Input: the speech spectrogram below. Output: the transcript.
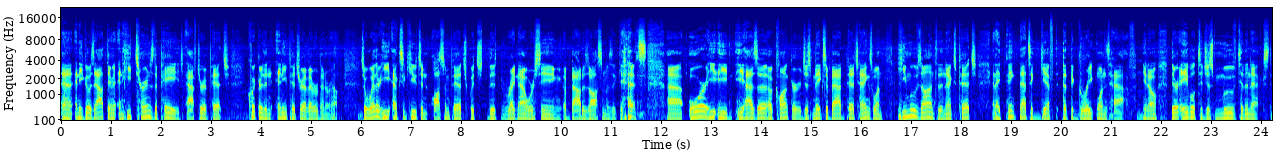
and, and he goes out there and he turns the page after a pitch quicker than any pitcher I've ever been around. So whether he executes an awesome pitch, which this, right now we're seeing about as awesome as it gets, uh, or he, he, he has a, a clunker, just makes a bad pitch, hangs one, he moves on to the next pitch. And I think that's a gift that the great ones have. You know, they're able to just move to the next.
